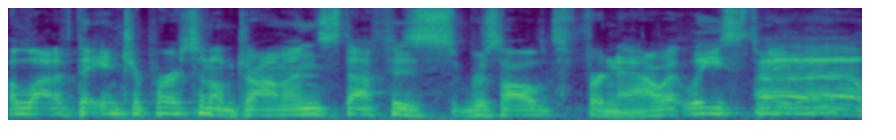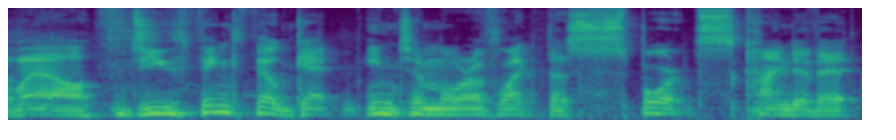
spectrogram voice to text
a lot of the interpersonal drama and stuff is resolved for now at least, maybe. Uh, well, do you think they'll get into more of like the sports kind of it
